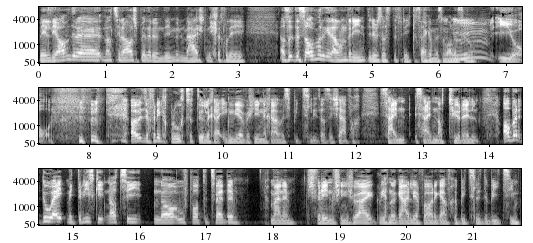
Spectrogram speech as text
Weil die anderen Nationalspieler haben immer meistens ein bisschen. Also der Sommer gibt andere Interviews als der Frick, sagen wir es mal so. Mm, Ja. Aber der Frick braucht es natürlich auch irgendwie wahrscheinlich auch ein bisschen. Das ist einfach sein, sein Naturell. Aber du, ey, mit 30 in die Nazi noch aufgeboten zu werden, ich meine, das ist für ihn wahrscheinlich schon gleich noch eine geile Erfahrung, einfach ein bisschen dabei zu sein.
